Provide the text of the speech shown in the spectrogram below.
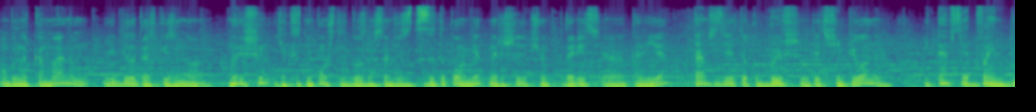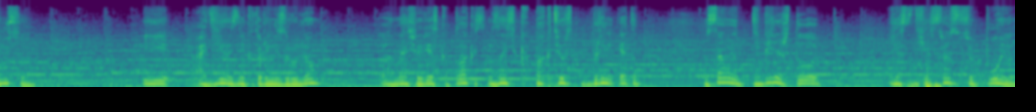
Он был наркоманом любил играть в казино. Мы решили, я, кстати, не помню, что это было на самом деле, за тупой момент мы решили почему-то подарить э, колье. Там сидели только бывшие вот эти чемпионы, и там сидят два индуса, и один из них, который не за рулем, э, начал резко плакать. Ну, знаете, как по-актерски, блин, это... Но самое дебильное, что я, я сразу все понял.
